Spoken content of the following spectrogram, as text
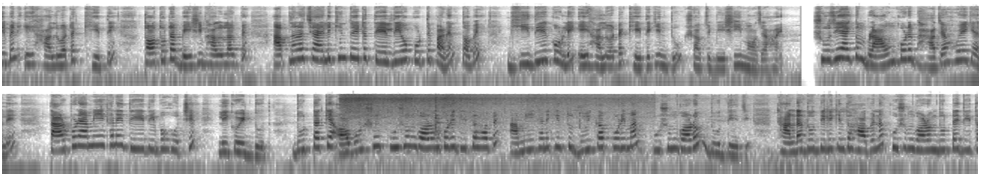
দেবেন এই হালুয়াটা খেতে ততটা বেশি ভালো লাগবে। আপনারা চাইলে কিন্তু এটা তেল দিয়েও করতে পারেন, তবে ঘি দিয়ে করলে এই হালুয়াটা খেতে কিন্তু সবচেয়ে বেশি মজা হয়। সুজি একদম ব্রাউন করে ভাজা হয়ে গেলে তারপরে আমি এখানে দিয়ে দিব হচ্ছে লিকুইড দুধ। দুধটাকে অবশ্যই কুসুম গরম করে দিতে হবে। আমি এখানে কিন্তু দুই কাপ পরিমাণ কুসুম গরম দুধ দিয়েছি। ঠান্ডা দুধ দিলে কিন্তু হবে না, কুসুম গরম দুধটাই দিতে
